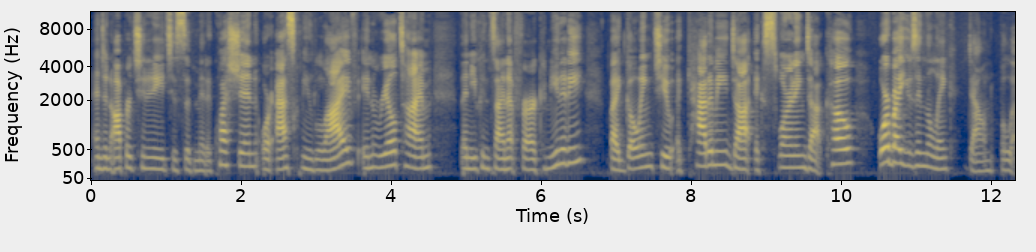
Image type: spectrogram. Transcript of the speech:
and an opportunity to submit a question or ask me live in real time, then you can sign up for our community by going to academy.explearning.co or by using the link down below.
